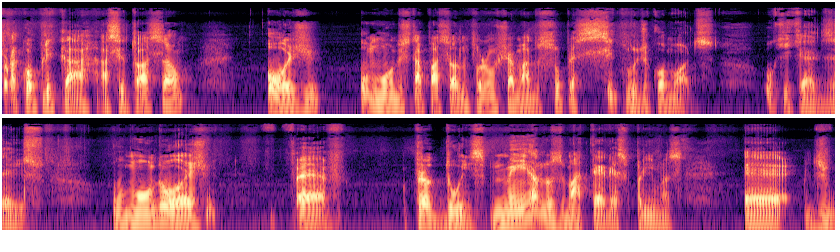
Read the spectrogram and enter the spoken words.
Para complicar a situação, hoje o mundo está passando por um chamado super ciclo de commodities. O que quer dizer isso? O mundo hoje é, produz menos matérias-primas é, de,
